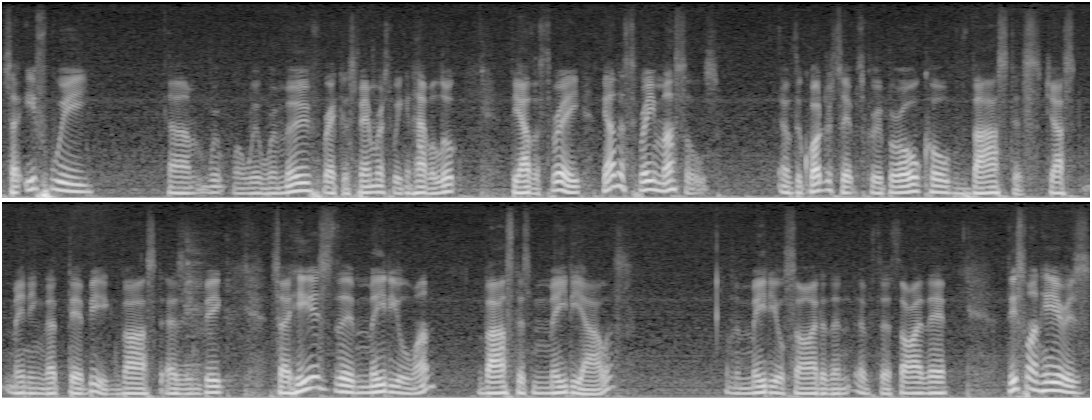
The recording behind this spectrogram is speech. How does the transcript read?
So if we um, we'll remove rectus femoris, we can have a look. The other three, the other three muscles of the quadriceps group are all called vastus, just meaning that they're big, vast as in big. So here's the medial one, vastus medialis, on the medial side of the, of the thigh there. This one here is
